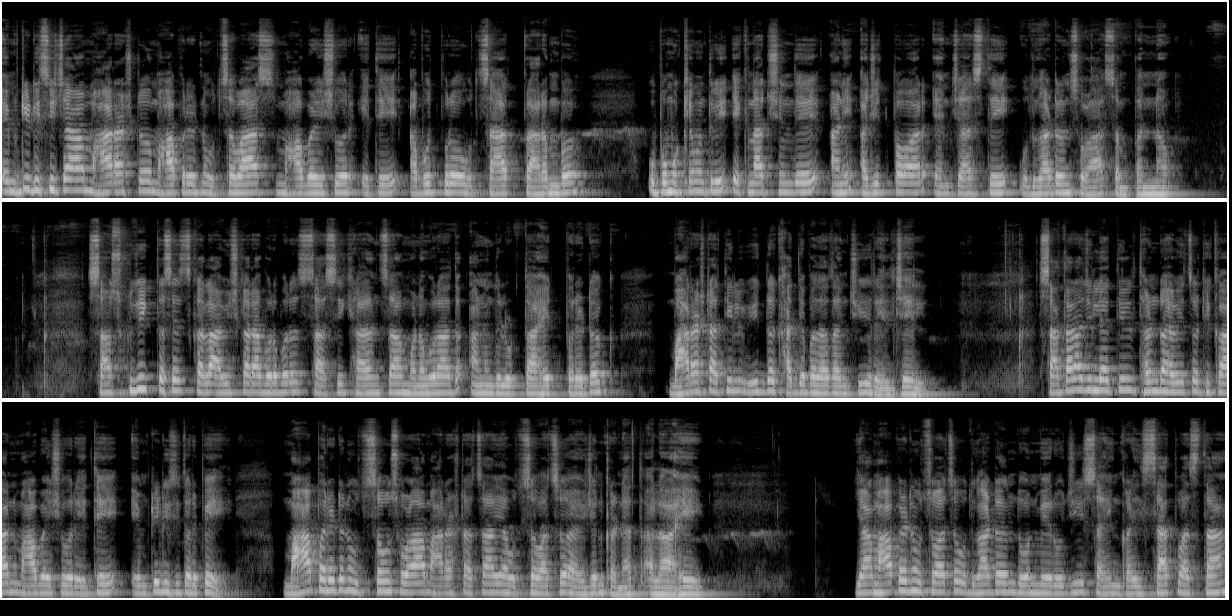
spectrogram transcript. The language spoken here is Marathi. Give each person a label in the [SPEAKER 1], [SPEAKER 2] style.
[SPEAKER 1] एम टी डी सीच्या महाराष्ट्र महापर्यटन उत्सवास महाबळेश्वर येथे अभूतपूर्व उत्साहात प्रारंभ. उपमुख्यमंत्री एकनाथ शिंदे आणि अजित पवार यांच्या हस्ते उद्घाटन सोहळा संपन्न. सांस्कृतिक तसेच कला आविष्काराबरोबरच साहसी खेळांचा मनमुराद आनंद लुटता आहेत पर्यटक. महाराष्ट्रातील विविध खाद्यपदार्थांची रेलचेल. सातारा जिल्ह्यातील थंड हवेचं ठिकाण महाबळेश्वर येथे एम टी डी सीतर्फे महापर्यटन उत्सव सोहळा महाराष्ट्राचा या उत्सवाचं आयोजन करण्यात आलं आहे. या महापर्यटन उत्सवाचं उद्घाटन दोन मे रोजी सायंकाळी सात वाजता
